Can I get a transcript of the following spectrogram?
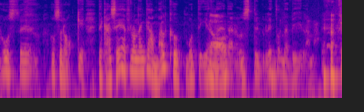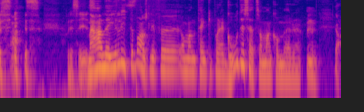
hos, eh, hos Rocky. Det kanske är från en gammal kupp mot Enberg Ja. där de stulit de där bilarna. Precis. Precis. Men han är ju lite barnslig för om man tänker på det här godiset som man kommer... mm, Ja,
